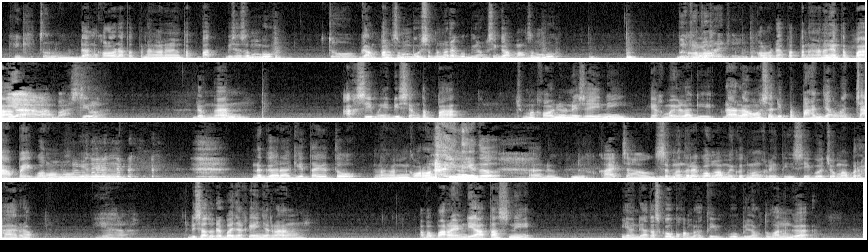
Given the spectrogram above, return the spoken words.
kayak gitu loh Dan kalau dapat penanganan yang tepat bisa sembuh. tuh Gampang sembuh sebenarnya gue bilang sih gampang sembuh. Kalau- Kalau dapat penanganan yang tepat iyalah pasti lah dengan aksi medis yang tepat. Cuma kalau di Indonesia ini ya kembali lagi, udah lah nggak usah diperpanjang lah, capek gue ngomongin negara kita itu nanganin corona ini itu, aduh. Duh, kacau gitu Sebenarnya gue nggak mau ikut mengkritisi, gue cuma berharap iyalah di saat udah banyak yang nyerang, apa para yang di atas nih, yang di atas gue bukan berarti gue bilang Tuhan enggak,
